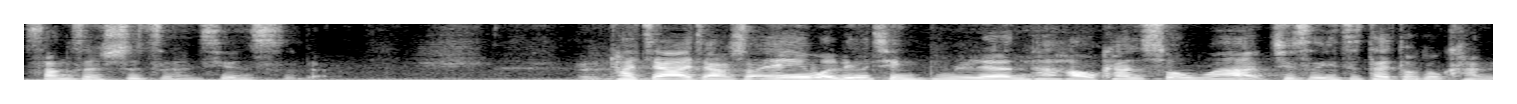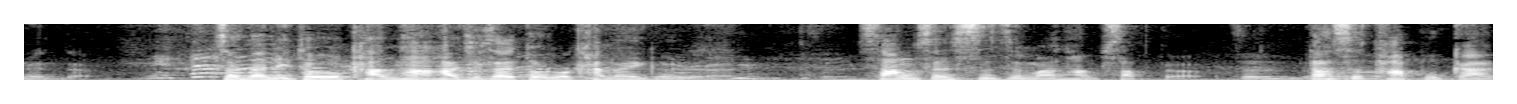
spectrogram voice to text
上升狮子很现实的，他家里讲说，哎，我六亲不认，他好看说话，其实一直在偷偷看人的。真的，你偷偷看他，他就在偷偷看那个人。上升狮子蛮好杀的，但是他不敢。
